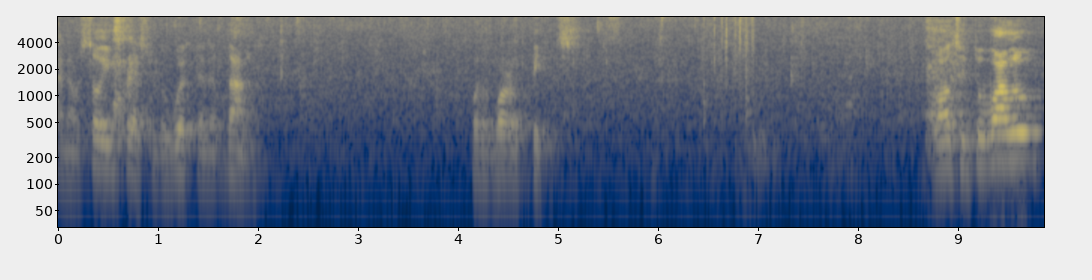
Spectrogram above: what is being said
And I was so impressed with the work that they've done for the borrowed pits. Whilst in Tuvalu,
